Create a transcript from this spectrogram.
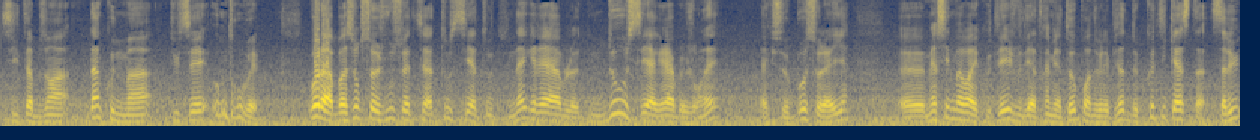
Si tu as besoin d'un coup de main, tu sais où me trouver. Voilà, bah sur ce, je vous souhaite à tous et à toutes une agréable, une douce et agréable journée avec ce beau soleil. Euh, merci de m'avoir écouté. Je vous dis à très bientôt pour un nouvel épisode de Coticast. Salut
